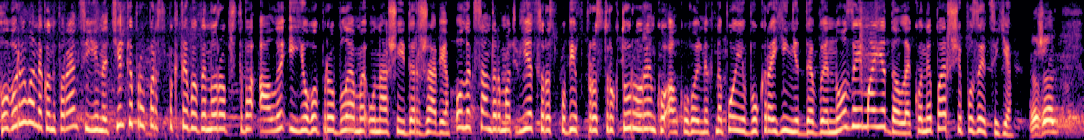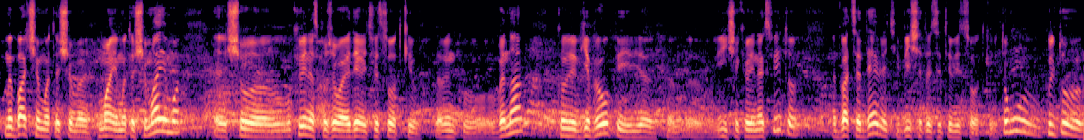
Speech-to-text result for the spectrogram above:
Говорили на конференції не тільки про перспективи виноробства, але і його проблеми у нашій державі. Олександр Матвієць розповів про структуру ринку алкогольних напоїв в Україні, де вино займає далеко не перші позиції. На жаль, ми бачимо те, що ми маємо, те, що маємо, е, що Україна споживає 9% ринку вина, коли в Європі і е, в інших країнах світу 29 і більше 30%. Тому культуру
